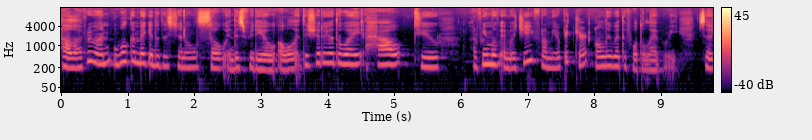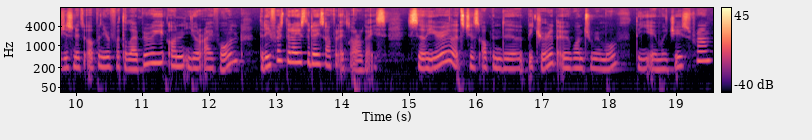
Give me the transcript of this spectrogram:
Hello everyone, welcome back into this channel. So in this video, I will like to show you the way how to remove emoji from your picture only with the photo library. So you just need to open your photo library on your iPhone. The device that I use today is iPhone XR guys. So here, let's just open the picture that we want to remove the emojis from.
